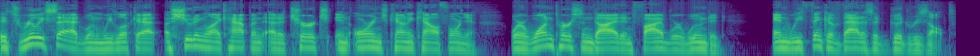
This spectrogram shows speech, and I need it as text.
It's really sad when we look at a shooting like happened at a church in Orange County, California, where one person died and five were wounded, and we think of that as a good result.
